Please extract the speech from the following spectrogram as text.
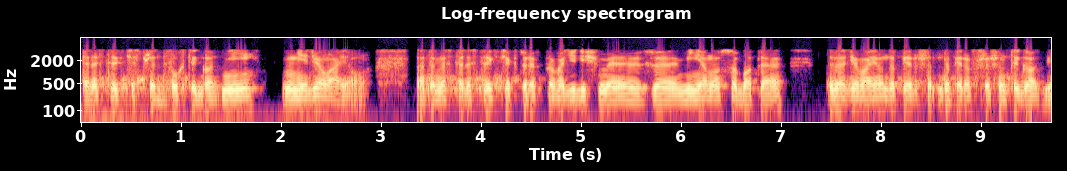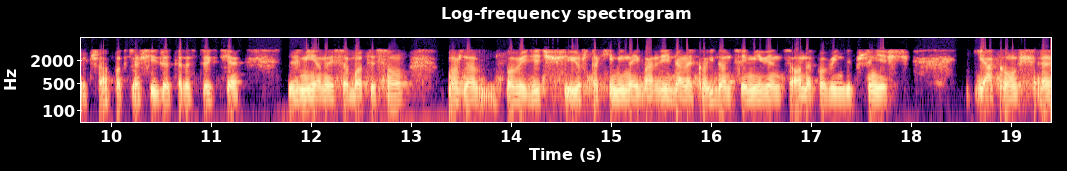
te restrykcje sprzed dwóch tygodni nie działają. Natomiast te restrykcje, które wprowadziliśmy w minioną sobotę, zadziałają dopiero, dopiero w przyszłym tygodniu. Trzeba podkreślić, że te restrykcje z minionej soboty są, można powiedzieć, już takimi najbardziej daleko idącymi, więc one powinny przynieść jakąś e,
